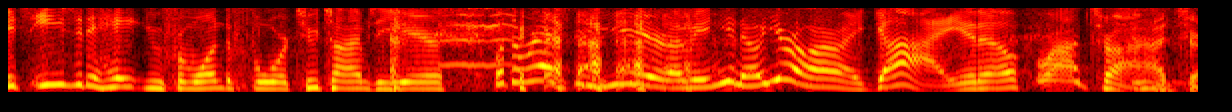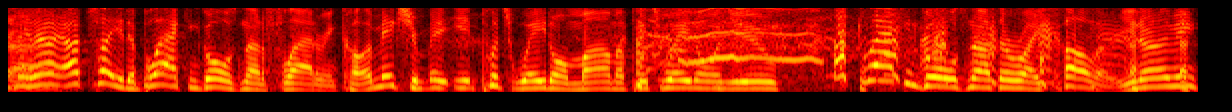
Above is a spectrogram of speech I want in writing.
it's easy to hate you from one to four, two times a year, but the rest of the year, I mean, you know, you're all right guy, you know. Well, I try. I try. Man, I, will tell you, the black and gold is not a flattering color. It makes your, it puts weight on mama, puts weight on you. black and gold's not the right color. You know what I mean?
